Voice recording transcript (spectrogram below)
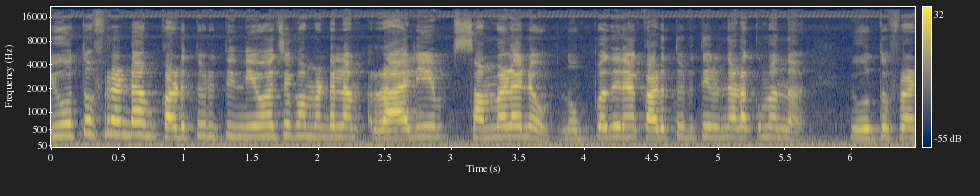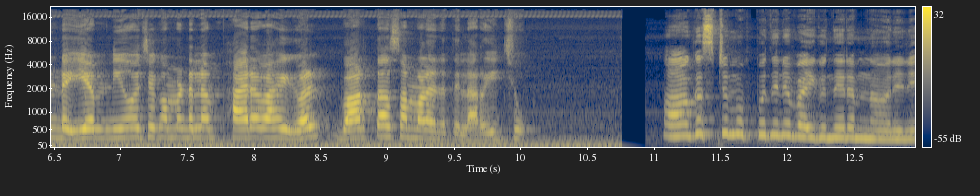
യൂത്ത് ഫ്രണ്ടും കടുത്തുരുത്തി നിയോജക മണ്ഡലം റാലിയും സമ്മേളനവും മുപ്പതിന് കടുത്തുരുത്തിയിൽ നടക്കുമെന്ന് യൂത്ത് ഫ്രണ്ട് എം നിയോജക മണ്ഡലം ഭാരവാഹികൾ വാർത്താ സമ്മേളനത്തിൽ അറിയിച്ചു. ആഗസ്റ്റ് മുപ്പതിന് വൈകുന്നേരം നാലിന്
